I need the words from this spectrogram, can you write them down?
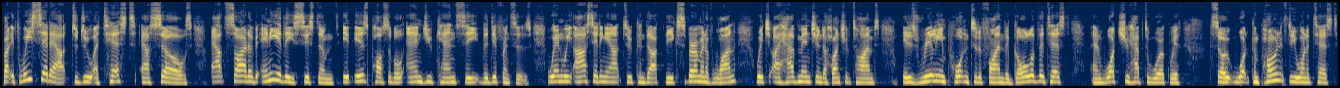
But if we set out to do a test ourselves outside of any of these systems, it is possible and you can see the differences. When we are setting out to conduct the experiment of one, which I have mentioned a bunch of times, it is really important to define the goal of the test and what you have to work with so what components do you want to test?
